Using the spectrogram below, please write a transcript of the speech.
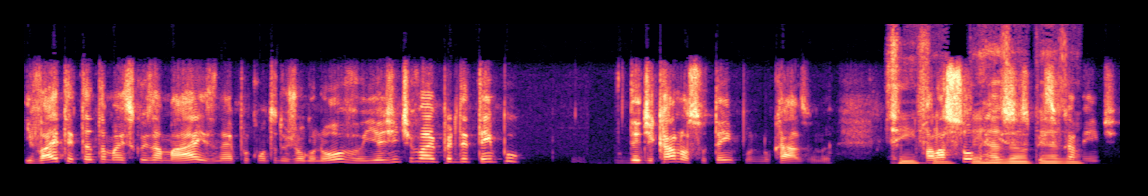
e vai ter tanta mais coisa a mais, né, por conta do jogo novo, e a gente vai perder tempo, dedicar nosso tempo, no caso, né? Sim, falar sim, sobre razão, isso especificamente.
